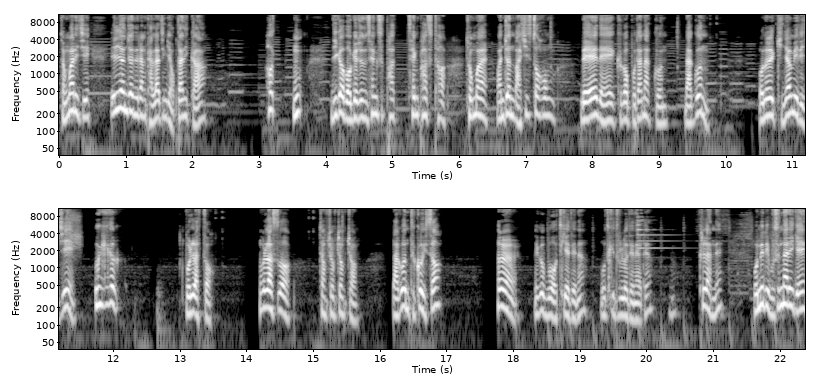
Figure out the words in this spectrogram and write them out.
정말이지. 1년 전이랑 달라진 게 없다니까. 헛, 응? 네가 먹여준 생스파, 생파스타 정말 완전 맛있어. 네네, 그것보다 낫군. 나군. 오늘 기념일이지? 으기그. 몰랐어. 몰랐어. 점점점점. 나군 듣고 있어? 헐, 이거 뭐 어떻게 해야 되나? 어떻게 둘러대야 돼요? 응? 큰일 났네. 오늘이 무슨 날이게?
